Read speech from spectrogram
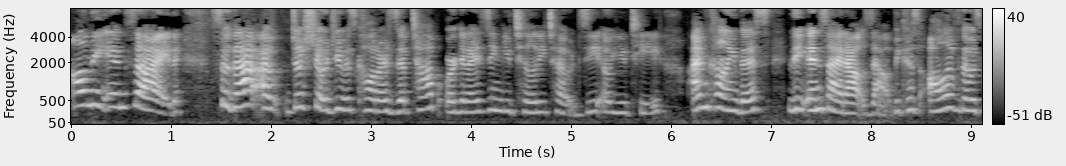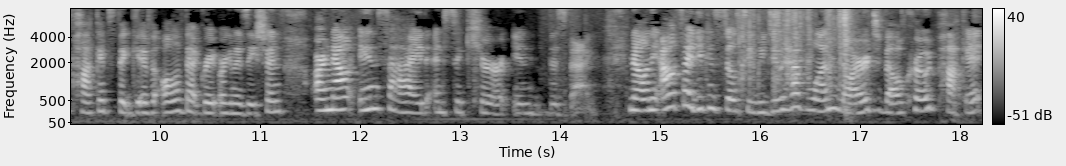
on the inside. So that I just showed you is called our Zip Top Organizing Utility Tote, Z-O-U-T. I'm calling this the Inside Out Zout because all of those pockets that give all of that great organization are now inside and secure in this bag. Now on the outside, you can still see we do have one large Velcroed pocket,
